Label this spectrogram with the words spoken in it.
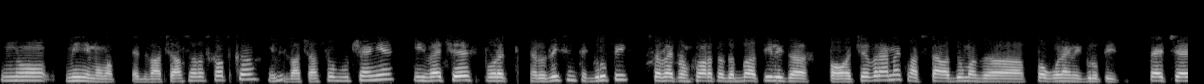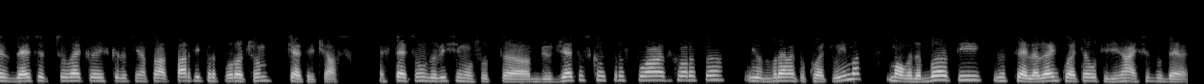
но минимумът е 2 часа разходка или 2 часа обучение и вече според различните групи съветвам хората да бъдат или за повече време, когато става дума за по-големи групи 5, 6, 10 човека иска да си направят парти, препоръчвам 4 часа. Естествено, в зависимост от бюджета, с който разполагат хората и от времето, което имат, могат да бъдат и за целия ден, което е от 11 до 9.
